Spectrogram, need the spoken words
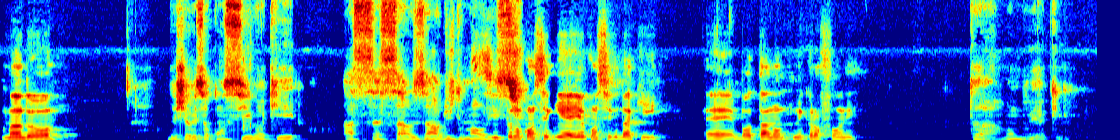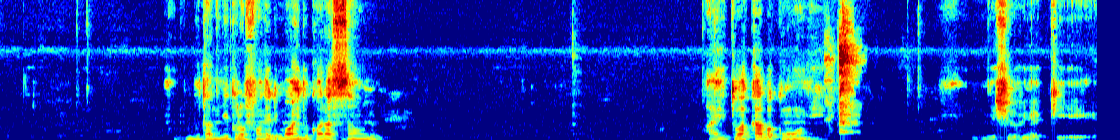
Mandou. Deixa eu ver se eu consigo aqui acessar os áudios do Maurício. Se tu não conseguir aí, eu consigo daqui. É, botar no microfone. Tá, vamos ver aqui. Botar no microfone, ele morre do coração, viu? Aí tu acaba com o homem. Deixa eu ver aqui.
